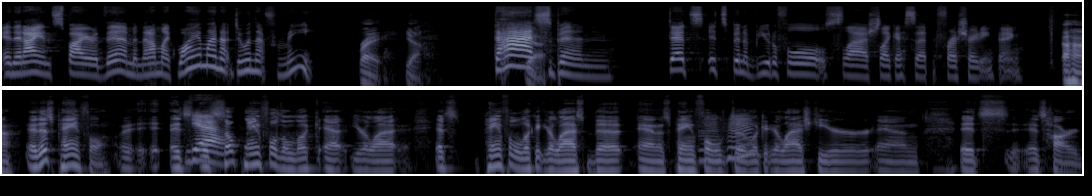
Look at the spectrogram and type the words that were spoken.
And then I inspire them and then I'm like, "Why am I not doing that for me?" right. Yeah. That's been that's it's been a beautiful slash like I said frustrating thing. Uh huh. It is painful. I- I- It's Yeah. it's so painful to look at your last. It's painful to look at your last bit, and it's painful to Mhm. look at your last year, and it's it's hard.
